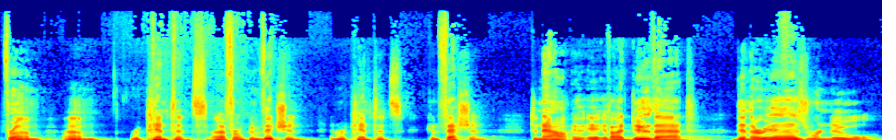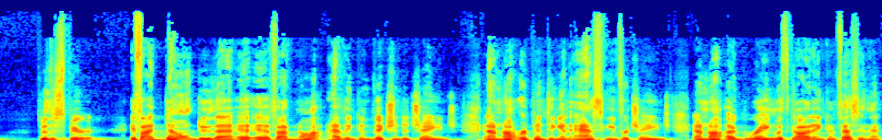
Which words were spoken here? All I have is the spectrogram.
from um, repentance, uh, from conviction and repentance, confession, to now, if I do that, then there is renewal through the Spirit. If I don't do that, if I'm not having conviction to change, and I'm not repenting and asking for change, and I'm not agreeing with God and confessing that,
